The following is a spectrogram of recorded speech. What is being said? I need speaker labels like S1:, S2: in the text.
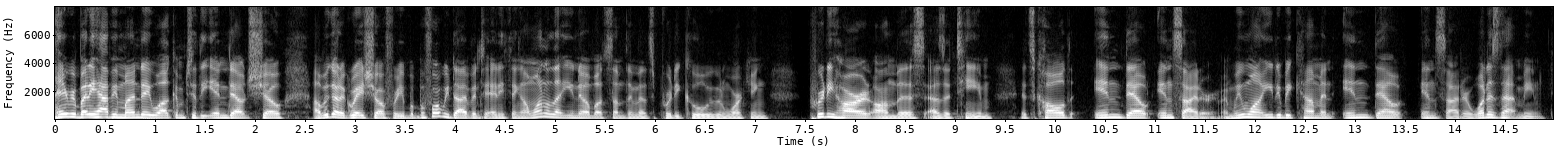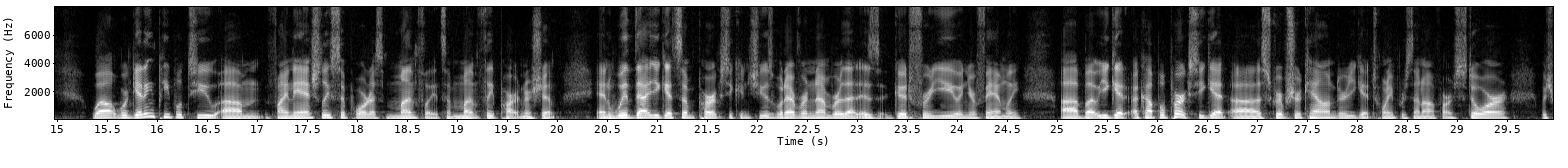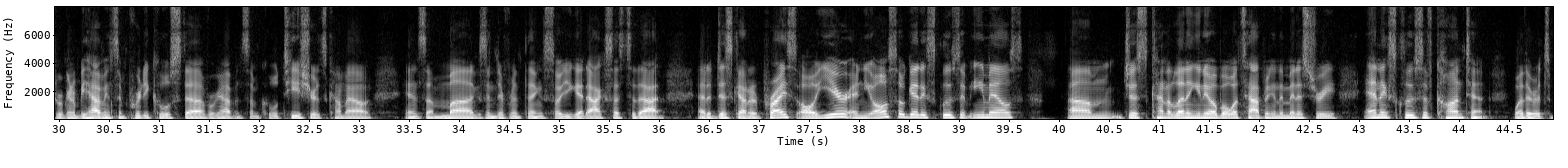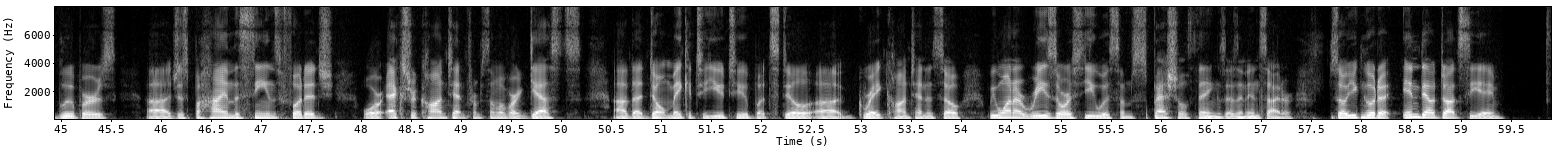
S1: Hey everybody, happy Monday. Welcome to the In Doubt Show. Uh, we got a great show for you, but before we dive into anything, I want to let you know about something that's pretty cool. We've been working pretty hard on this as a team. It's called In Doubt Insider, and we want you to become an In Doubt Insider. What does that mean? Well, we're getting people to um, financially support us monthly. It's a monthly partnership. And with that, you get some perks. You can choose whatever number that is good for you and your family. Uh, but you get a couple perks. You get a scripture calendar, you get 20% off our store, which we're going to be having some pretty cool stuff. We're having some cool t shirts come out and some mugs and different things. So you get access to that at a discounted price all year. And you also get exclusive emails um, just kind of letting you know about what's happening in the ministry and exclusive content, whether it's bloopers, uh, just behind the scenes footage, or extra content from some of our guests uh, that don't make it to YouTube, but still uh, great content. And so we want to resource you with some special things as an insider. So you can go to indoubt.ca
